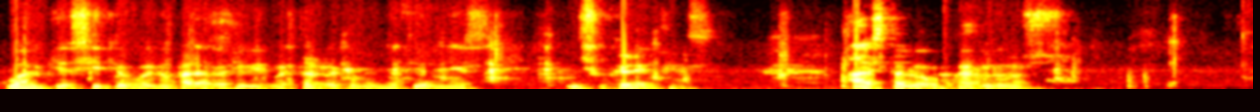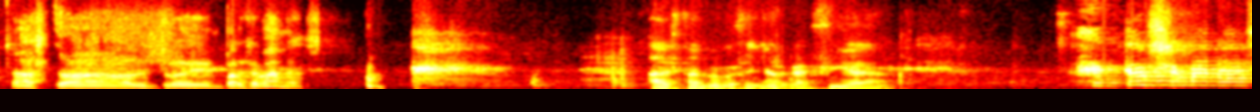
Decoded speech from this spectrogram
Cualquier sitio bueno para recibir vuestras recomendaciones y sugerencias. Hasta luego, Carlos. Hasta dentro de un par de semanas. Hasta luego, señor García. En dos semanas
